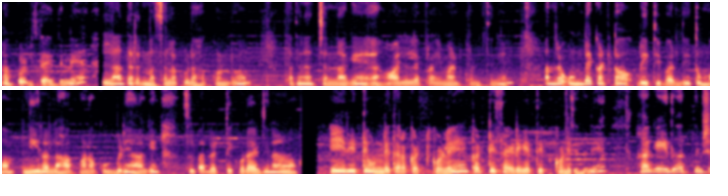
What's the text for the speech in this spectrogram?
ಹಾಕ್ಕೊಳ್ತಾ ಇದ್ದೀನಿ. ಎಲ್ಲ ಥರದ ಮಸಾಲ ಕೂಡ ಹಾಕ್ಕೊಂಡು ಅದನ್ನು ಚೆನ್ನಾಗಿ ಆಯಿಲಲ್ಲೇ ಫ್ರೈ ಮಾಡ್ಕೊಳ್ತೀನಿ. ಅಂದರೆ ಉಂಡೆ ಕಟ್ಟೋ ರೀತಿ ಬರಲಿ, ತುಂಬ ನೀರೆಲ್ಲ ಹಾಕ್ಕೊಳಕ್ಕೆ ಹೋಗ್ಬಿಡಿ. ಹಾಗೆ ಸ್ವಲ್ಪ ಗಟ್ಟಿ ಕೂಡ ಇರಲಿ. ನಾನು ಈ ರೀತಿ ಉಂಡೆ ಥರ ಕಟ್ಕೊಳ್ಳಿ. ಕಟ್ಟಿ ಸೈಡಿಗೆ ಎತ್ತಿಟ್ಕೊಂಡಿದ್ದೀನಿ. ಹಾಗೆ ಇದು ಹತ್ತು ನಿಮಿಷ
